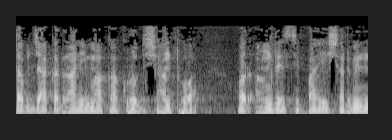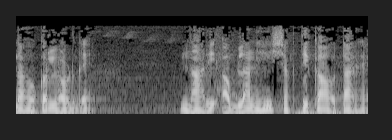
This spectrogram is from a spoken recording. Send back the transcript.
तब जाकर रानी माँ का क्रोध शांत हुआ और अंग्रेज़ सिपाही शर्मिंदा होकर लौट गए। नारी अबला नहीं, शक्ति का अवतार है।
